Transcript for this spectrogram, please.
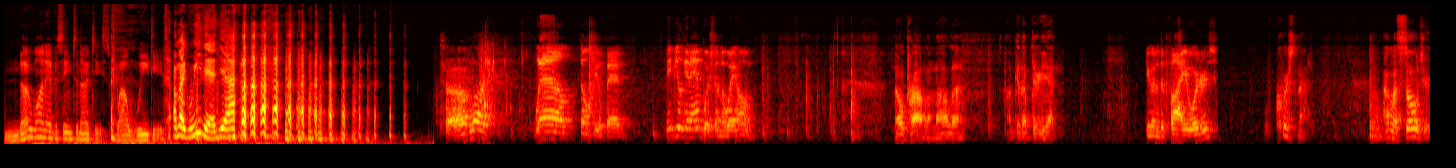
no one ever seemed to notice. Well, we did. I'm like, we did, yeah. Tough luck. Well, don't feel bad. Maybe you'll get ambushed on the way home. No problem. I'll, uh, I'll get up there yet. You're going to defy orders? Of course not. I'm a soldier.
